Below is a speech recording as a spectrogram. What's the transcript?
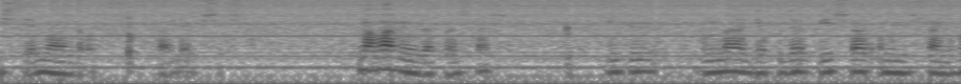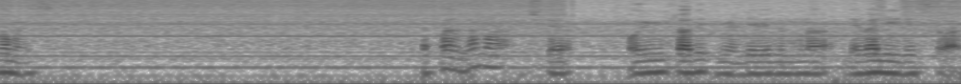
İşlerin orada olsun. Böyle bir şey işte. Alamıyoruz arkadaşlar. Çünkü bunda yapacak bir iş var. Onu biz yapamayız. Yaparız ama işte oyun müsaade etmiyor. Level'in buna level hilesi var.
